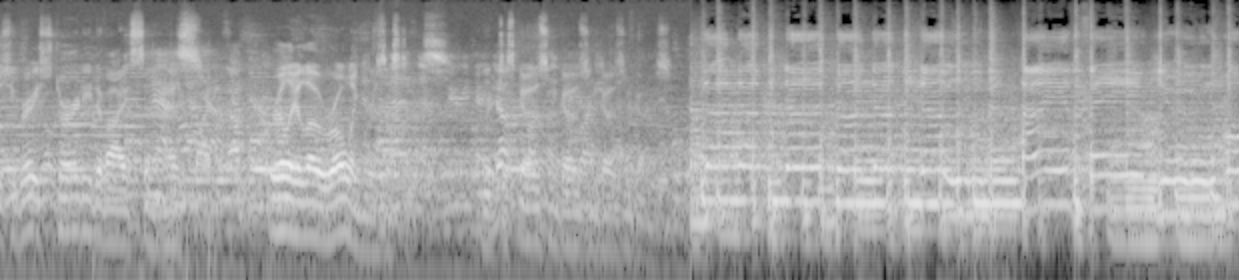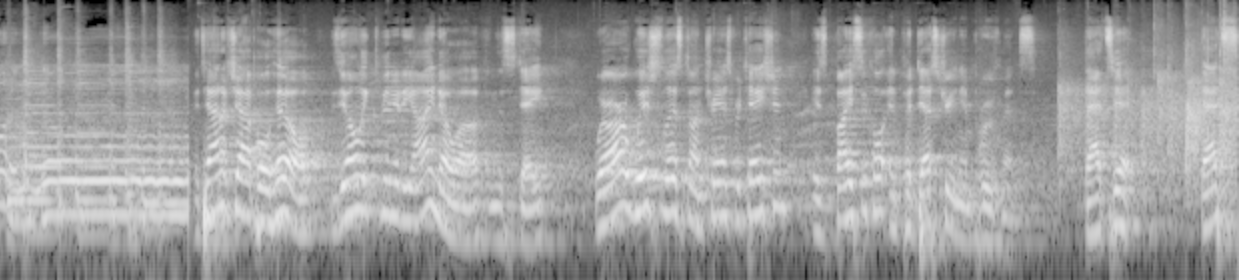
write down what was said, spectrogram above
It's a very sturdy device and has really low rolling resistance. It just goes and goes and goes and goes. The town of Chapel Hill is the only community I know of in the state where our wish list on transportation is bicycle and pedestrian improvements. That's it. That's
